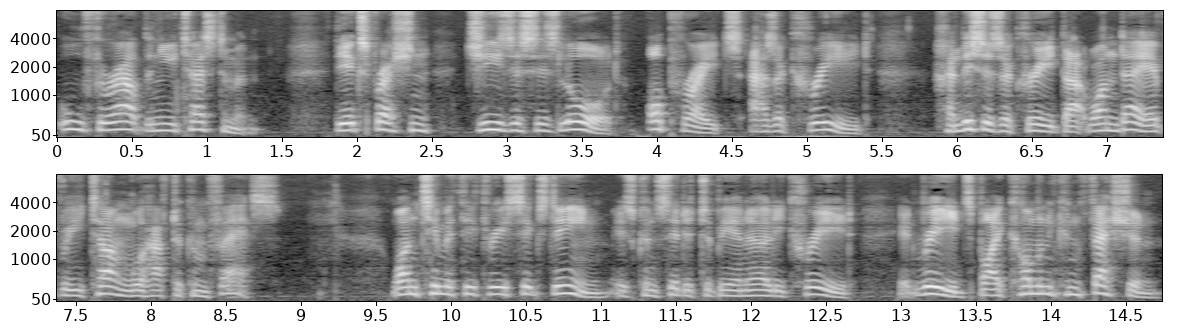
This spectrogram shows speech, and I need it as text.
all throughout the New Testament. The expression Jesus is Lord operates as a creed, and this is a creed that one day every tongue will have to confess. 1 Timothy 3:16 is considered to be an early creed. It reads, "By common confession,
